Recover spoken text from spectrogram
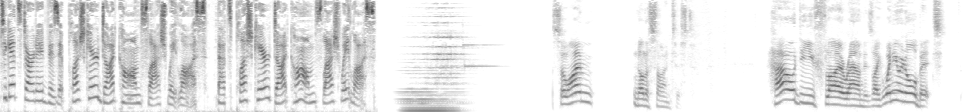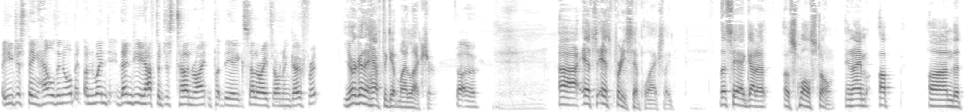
To get started, visit plushcare.com slash weight loss. That's plushcare.com slash weight loss. So I'm not a scientist. How do you fly around? It's like when you're in orbit, are you just being held in orbit? And when then do you have to just turn right and put the accelerator on and go for it? You're going to have to get my lecture. Uh-oh. Uh, it's, it's pretty simple, actually. Let's say I got a, a small stone and I'm up on the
